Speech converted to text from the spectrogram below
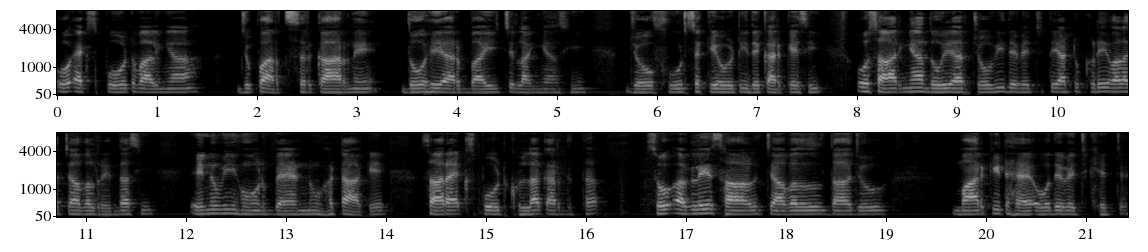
ਉਹ ਐਕਸਪੋਰਟ ਵਾਲੀਆਂ ਜੋ ਭਾਰਤ ਸਰਕਾਰ ਨੇ 2022 ਚ ਲਾਈਆਂ ਸੀ, ਜੋ ਫੂਡ ਸਿਕਿਉਰਿਟੀ ਦੇ ਕਰਕੇ ਸੀ। ਉਹ ਸਾਰੀਆਂ 2024 ਦੇ ਵਿੱਚ ਤੇ ਆ ਟੁਕੜੇ ਵਾਲਾ ਚਾਵਲ ਰਹਿੰਦਾ ਸੀ। ਇਹਨੂੰ ਵੀ ਹੁਣ ਬੈਨ ਨੂੰ ਹਟਾ ਕੇ ਸਾਰਾ ਐਕਸਪੋਰਟ ਖੁੱਲਾ ਕਰ ਦਿੱਤਾ। ਸੋ ਅਗਲੇ ਸਾਲ ਚਾਵਲ ਦਾ ਜੋ ਮਾਰਕੀਟ ਹੈ, ਉਹਦੇ ਵਿੱਚ ਖਿੱਚ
